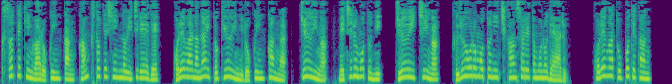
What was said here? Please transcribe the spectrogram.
草テキンは6因間カンプトテシンの一例で、これは7位と9位に6因間が、10位がメチル元に、11位がフルオロ元に置換されたものである。これがトポテカン、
